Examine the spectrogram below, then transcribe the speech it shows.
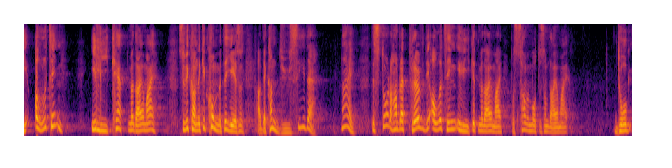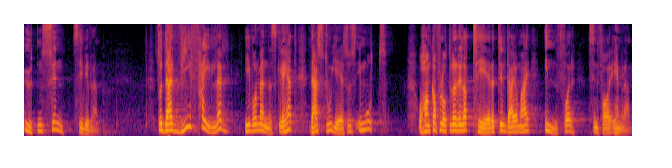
i alle ting, i likhet med deg og meg. Så vi kan ikke komme til Jesus Ja, det kan du si, det. Nei. Det står der han ble prøvd i alle ting i likhet med deg og meg, på samme måte som deg og meg. Dog uten synd, sier Bibelen. Så der vi feiler i vår menneskelighet, der sto Jesus imot. Og han kan få lov til å relatere til deg og meg innenfor sin far i himmelen.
